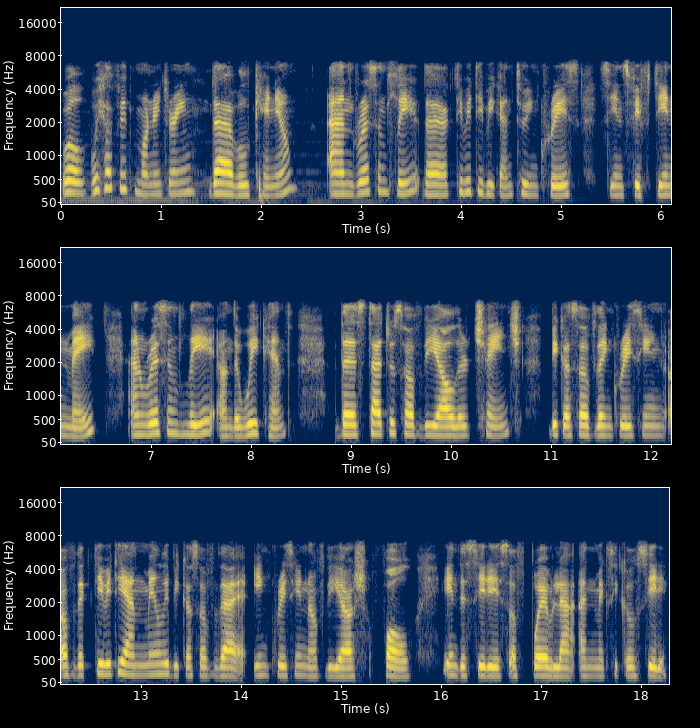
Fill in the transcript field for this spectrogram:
Well, we have been monitoring the volcano and recently, the activity began to increase since 15 May. And recently, on the weekend, the status of the alert changed because of the increasing of the activity and mainly because of the increasing of the ash fall in the cities of Puebla and Mexico City,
